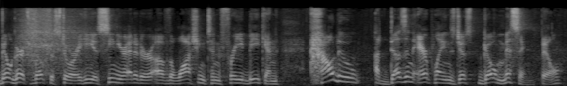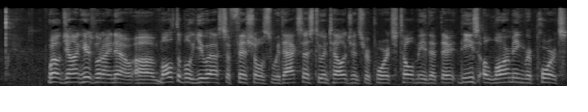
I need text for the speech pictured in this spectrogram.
Bill Gertz broke the story. He is senior editor of the Washington Free Beacon. How do a dozen airplanes just go missing, Bill? Well, John, here's what I know. Uh, multiple U.S. officials with access to intelligence reports told me that these alarming reports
